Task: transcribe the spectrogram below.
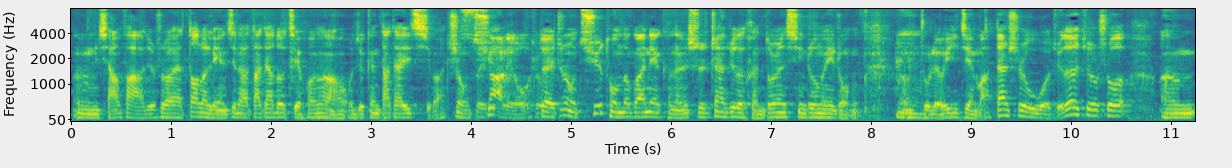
嗯，想法，就是说哎到了年纪了，大家都结婚了，我就跟大家一起吧。这种随趋大流是吧对这种趋同的观念，可能是占据了很多人心中的一种嗯主流意见嘛。但是我觉得就是说，嗯，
